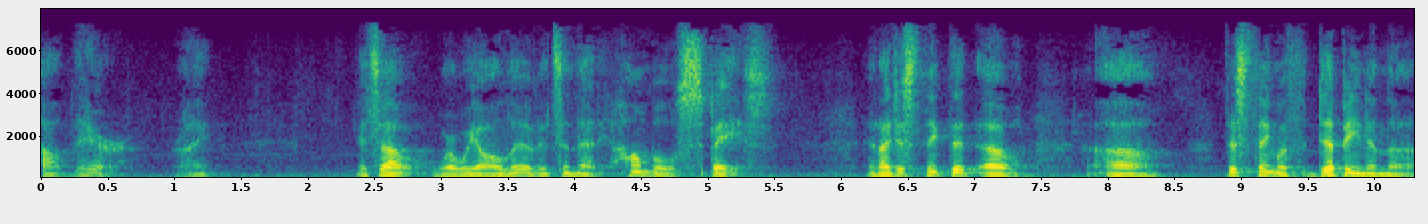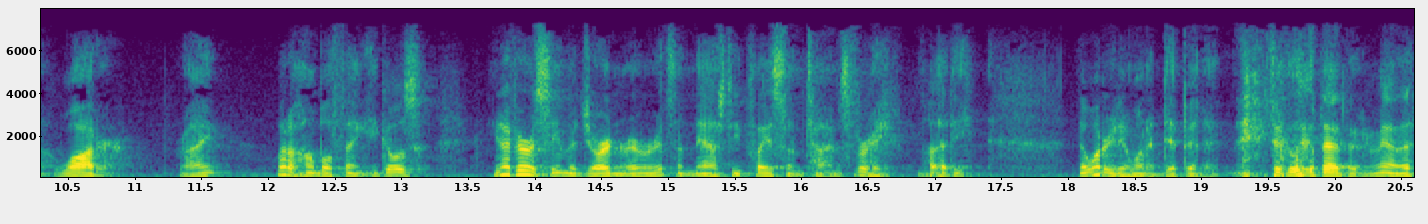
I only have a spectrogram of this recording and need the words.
out there, right? It's out where we all live. It's in that humble space. And I just think that uh, uh, this thing with dipping in the water, right? What a humble thing. He goes, you know, I've ever seen the Jordan River? It's a nasty place sometimes, very muddy. No wonder he didn't want to dip in it. he took a look at that and man,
